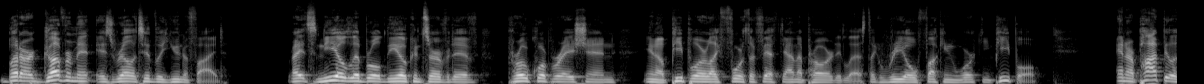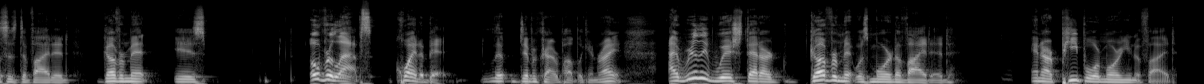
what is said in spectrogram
but our government is relatively unified. Right? It's neoliberal, neoconservative, pro corporation. You know, people are like fourth or fifth down the priority list, like real fucking working people. And our populace is divided. Government is overlaps quite a bit, Democrat, Republican, right? I really wish that our government was more divided and our people were more unified.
